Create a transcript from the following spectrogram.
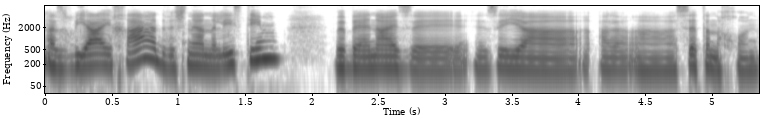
אז BI אחד ושני אנליסטים, ובעיניי זה, זה יהיה הסט הנכון.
